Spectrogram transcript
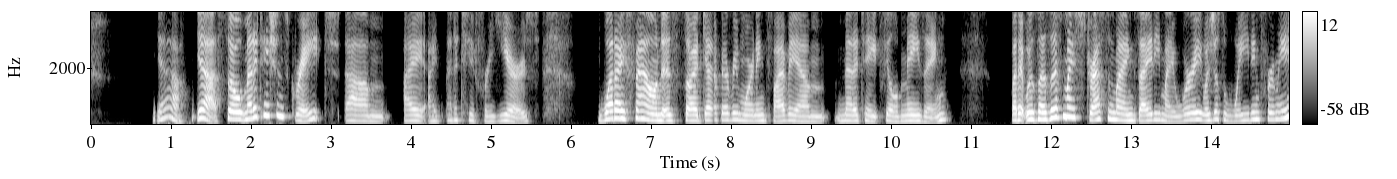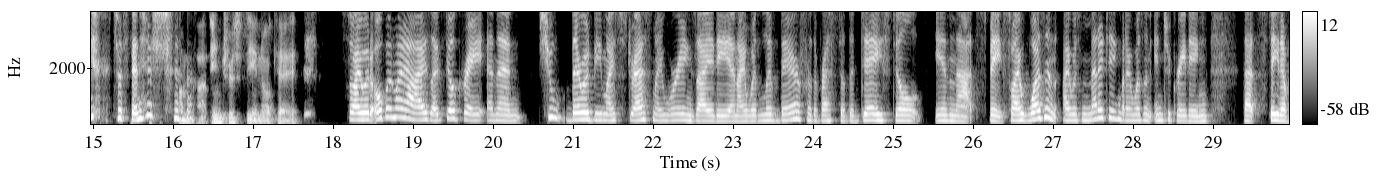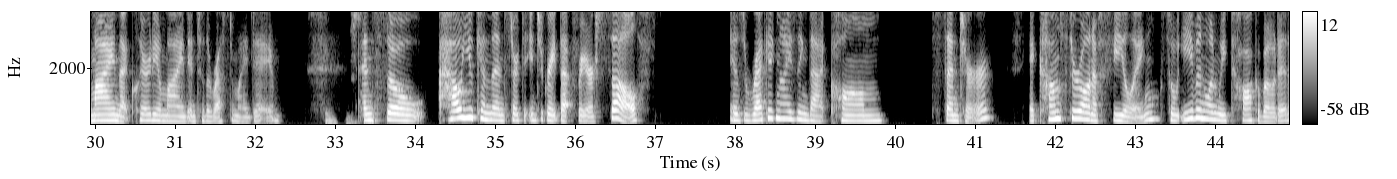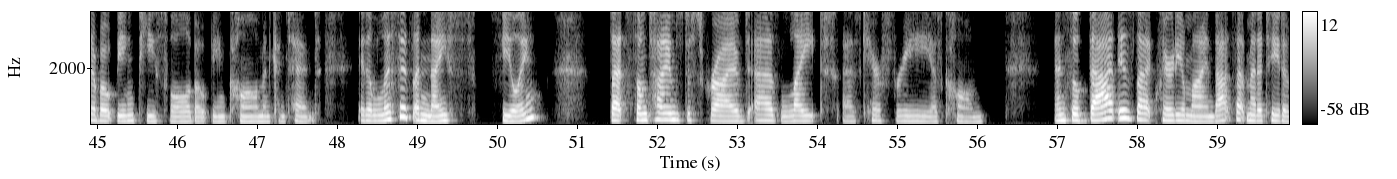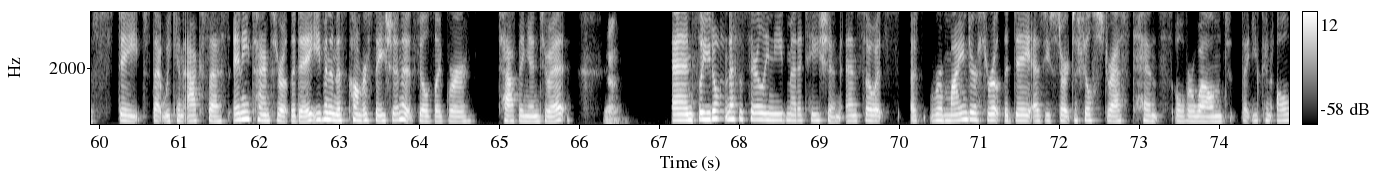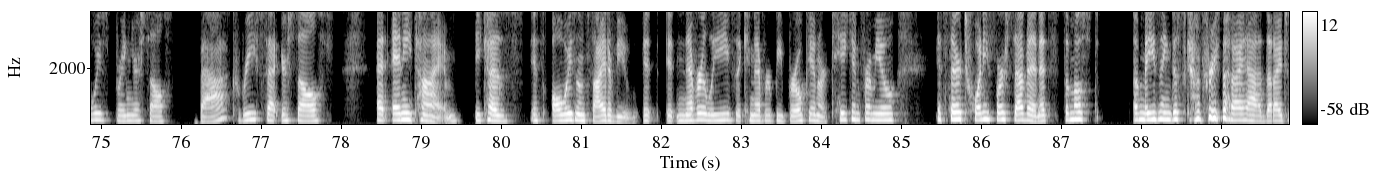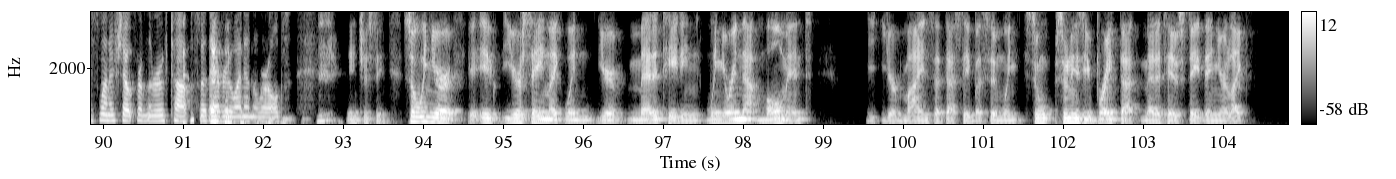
Yeah, yeah. So meditation's great. Um, I I meditated for years. What I found is so I'd get up every morning, 5 a.m., meditate, feel amazing. But it was as if my stress and my anxiety, my worry was just waiting for me to finish. um, interesting. Okay. So I would open my eyes, I'd feel great, and then shoot, there would be my stress, my worry, anxiety, and I would live there for the rest of the day, still in that space. So I wasn't, I was meditating, but I wasn't integrating that state of mind, that clarity of mind into the rest of my day. And so, how you can then start to integrate that for yourself is recognizing that calm center. It comes through on a feeling. So, even when we talk about it, about being peaceful, about being calm and content, it elicits a nice feeling that's sometimes described as light, as carefree, as calm. And so that is that clarity of mind. That's that meditative state that we can access anytime throughout the day. Even in this conversation, it feels like we're tapping into it. Yeah. And so you don't necessarily need meditation. And so it's a reminder throughout the day as you start to feel stressed, tense, overwhelmed, that you can always bring yourself back, reset yourself at any time because it's always inside of you. It it never leaves, it can never be broken or taken from you it's there 24 7 it's the most amazing discovery that i had that i just want to shout from the rooftops with everyone in the world. Interesting. So when you're if you're saying like when you're meditating when you're in that moment your mind's at that state but soon when soon, soon as you break that meditative state then you're like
